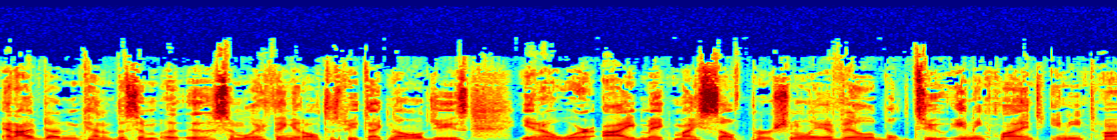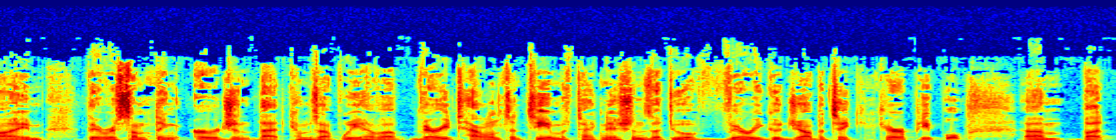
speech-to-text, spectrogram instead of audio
and I've done kind of the sim- uh, similar thing at Altispeed Technologies, you know, where I make myself personally available to any client anytime there is something urgent that comes up. We have a very talented team of technicians that do a very good job of taking care of people. Um, but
